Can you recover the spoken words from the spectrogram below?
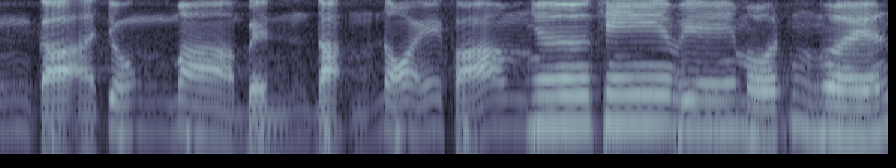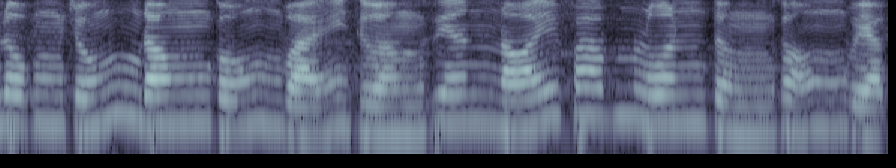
tất cả chúng mà bình đẳng nói pháp như khi vì một người lúc chúng đông cũng vậy thường duyên nói pháp luôn từng không việc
